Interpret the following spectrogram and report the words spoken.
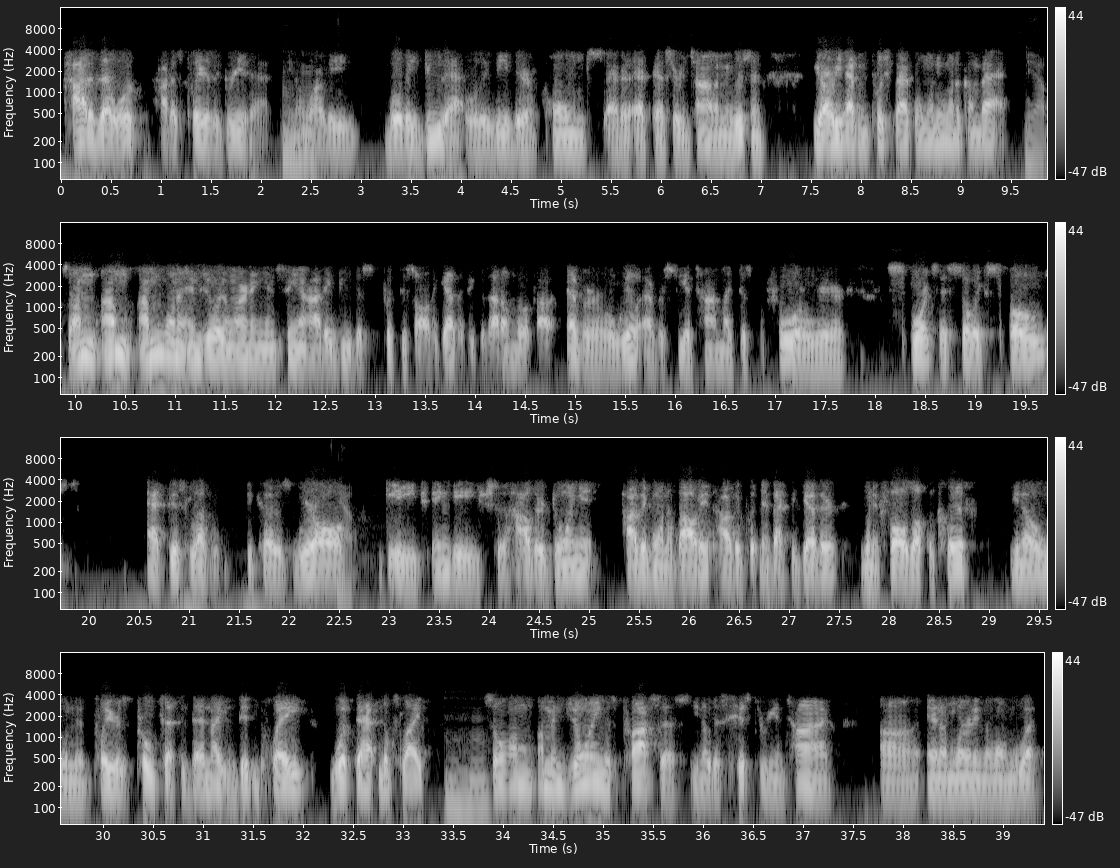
How does that work? How does players agree to that? Mm-hmm. You know, mm-hmm. are they will they do that? Will they leave their homes at a, at that certain time? I mean, listen, you already have them push back on when they want to come back. Yeah. So I'm I'm I'm going to enjoy learning and seeing how they do this, put this all together because I don't know if I'll ever or will ever see a time like this before where sports is so exposed at this level because we're all gauge, engaged to how they're doing it, how they're going about it, how they're putting it back together when it falls off a cliff. You know, when the players protested that night and didn't play, what that looks like. Mm-hmm. So I'm I'm enjoying this process, you know, this history and time, uh, and I'm learning along the way.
